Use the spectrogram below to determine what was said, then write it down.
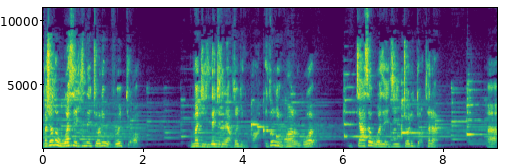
勿晓得下个赛季呢，教练会勿会调？葛末现在就是两种情况，一种情况如果假设下个赛季教练调脱了，呃，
